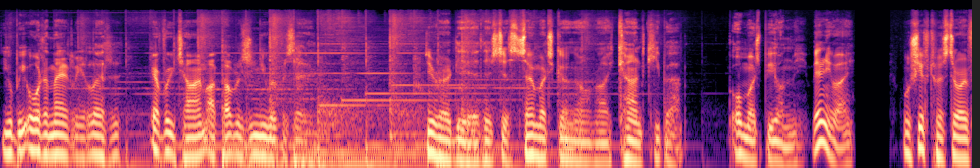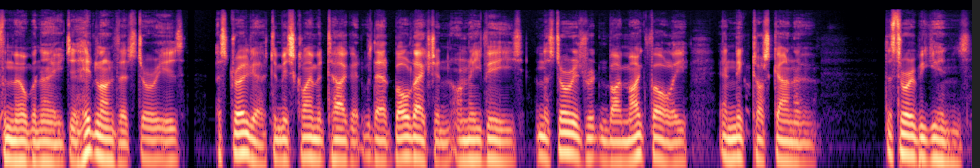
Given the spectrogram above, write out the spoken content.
you'll be automatically alerted every time I publish a new episode. Dear oh dear, there's just so much going on I can't keep up. Almost beyond me. But anyway, we'll shift to a story from the Melbourne Age. The headline of that story is Australia to miss climate target without bold action on EVs, and the story is written by Mike Foley and Nick Toscano. The story begins.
